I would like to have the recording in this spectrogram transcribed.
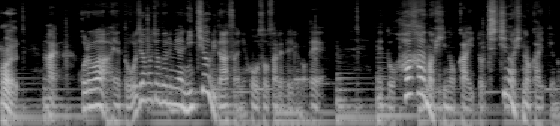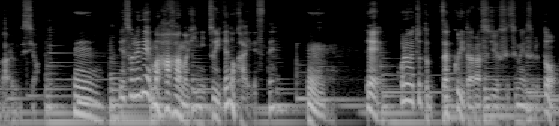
はい。はい。これは、えっ、と、お邪魔女ドレミは日曜日の朝に放送されているので、えっ、と、母の日の回と父の日の回っていうのがあるんですよ。うん。で、それで、まあ、母の日についての回ですね。うん。で、これはちょっとざっくりとあらすじを説明すると、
